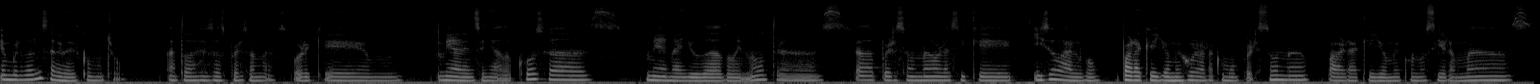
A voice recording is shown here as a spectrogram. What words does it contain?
en verdad les agradezco mucho a todas esas personas porque mm, me han enseñado cosas, me han ayudado en otras. Cada persona ahora sí que hizo algo para que yo mejorara como persona, para que yo me conociera más,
